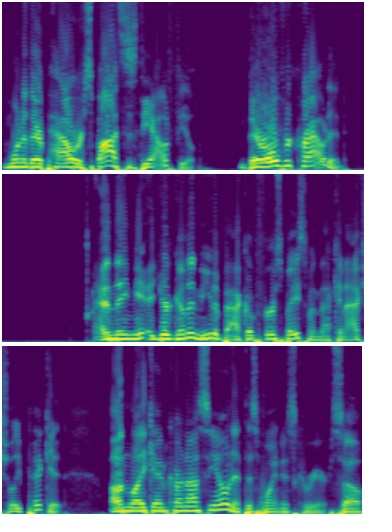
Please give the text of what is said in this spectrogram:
one of their power spots is the outfield. They're overcrowded. And they need, you're going to need a backup first baseman that can actually pick it, unlike Encarnacion at this point in his career. So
